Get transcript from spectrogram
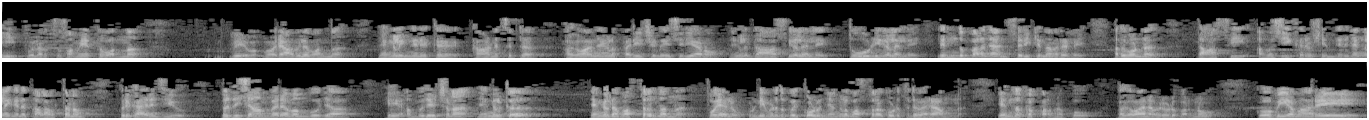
ഈ പുലർച്ചെ സമയത്ത് വന്ന് രാവിലെ വന്ന് ഞങ്ങൾ ഇങ്ങനെയൊക്കെ കാണിച്ചിട്ട് ഭഗവാൻ ഞങ്ങളെ പരീക്ഷിക്കുന്നത് ശരിയാണോ? ഞങ്ങൾ ദാസികളല്ലേ തോഴികളല്ലേ എന്തും പറഞ്ഞാൽ അനുസരിക്കുന്നവരല്ലേ? അതുകൊണ്ട് ദാസി അവശീകരുഷ് എന്തിനു ഞങ്ങളെങ്ങനെ തളർത്തണം? ഒരു കാര്യം ചെയ്യൂ. പ്രതിശാംബരം അംബുജ. ഏ അംബുജേക്ഷണ ഞങ്ങൾക്ക് ഞങ്ങളുടെ വസ്ത്രം തന്ന്. പോയാലോ? ഉണ്ണി ഇവിടുന്ന് പോയിക്കോളൂ. ഞങ്ങൾ വസ്ത്രം കൊടുത്തിട്ട് വരാമെന്ന്. എന്നൊക്കെ പറഞ്ഞപ്പോ ഭഗവാൻ അവരോട് പറഞ്ഞു ഗോപികമാരെ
